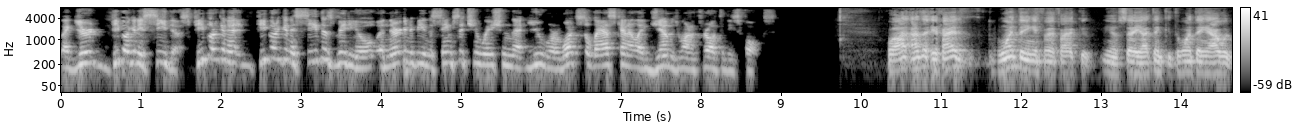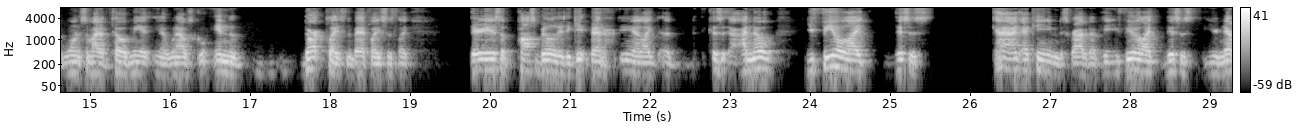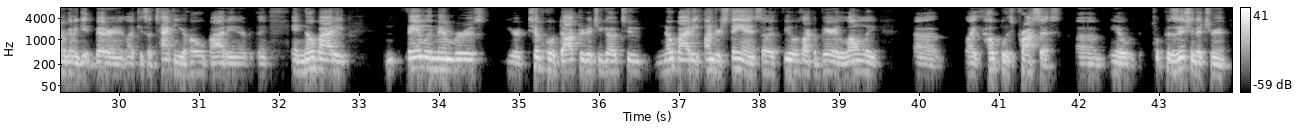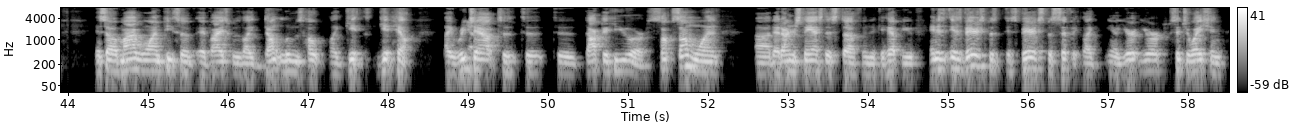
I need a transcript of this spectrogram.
like you're people are going to see this. People are going to people are going to see this video, and they're going to be in the same situation that you were. What's the last kind of like gems you want to throw out to these folks? Well, I, I, if I had one thing, if if I could, you know, say, I think the one thing I would want somebody to have told me, you know, when I was in the dark place, in the bad place, is like there is a possibility to get better. You know, like uh, because I know you feel like this is. God, I, I can't even describe it up here. You feel like this is you're never going to get better, and like it's attacking your whole body and everything. And nobody, family members, your typical doctor that you go to, nobody understands. So it feels like a very lonely uh, like hopeless process, um, you know, position that you're in. And so my one piece of advice was like, don't lose hope. Like get get help. Like reach out to to to Dr. Hugh or some, someone uh, that understands this stuff and that can help you. And it's, it's very spe- it's very specific. Like you know, your your situation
